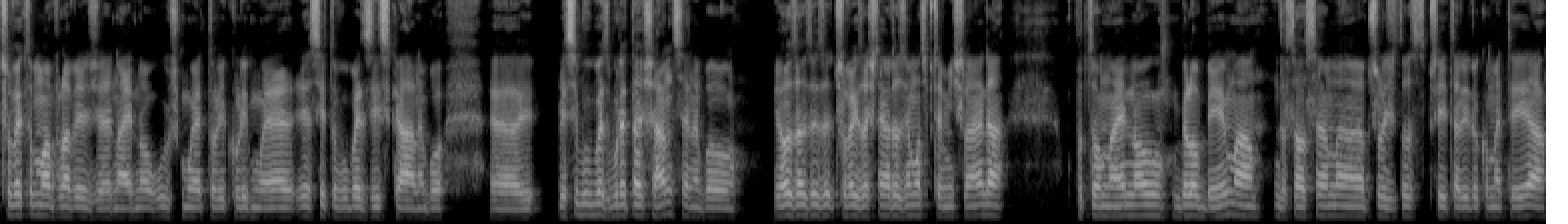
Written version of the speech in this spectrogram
člověk to má v hlavě, že najednou už mu je tolik, kolik mu je, jestli to vůbec získá, nebo uh, jestli vůbec bude ta šance, nebo jo, člověk začne hrozně moc přemýšlet a potom najednou bylo BIM a dostal jsem eh, příležitost přijít tady do komety a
